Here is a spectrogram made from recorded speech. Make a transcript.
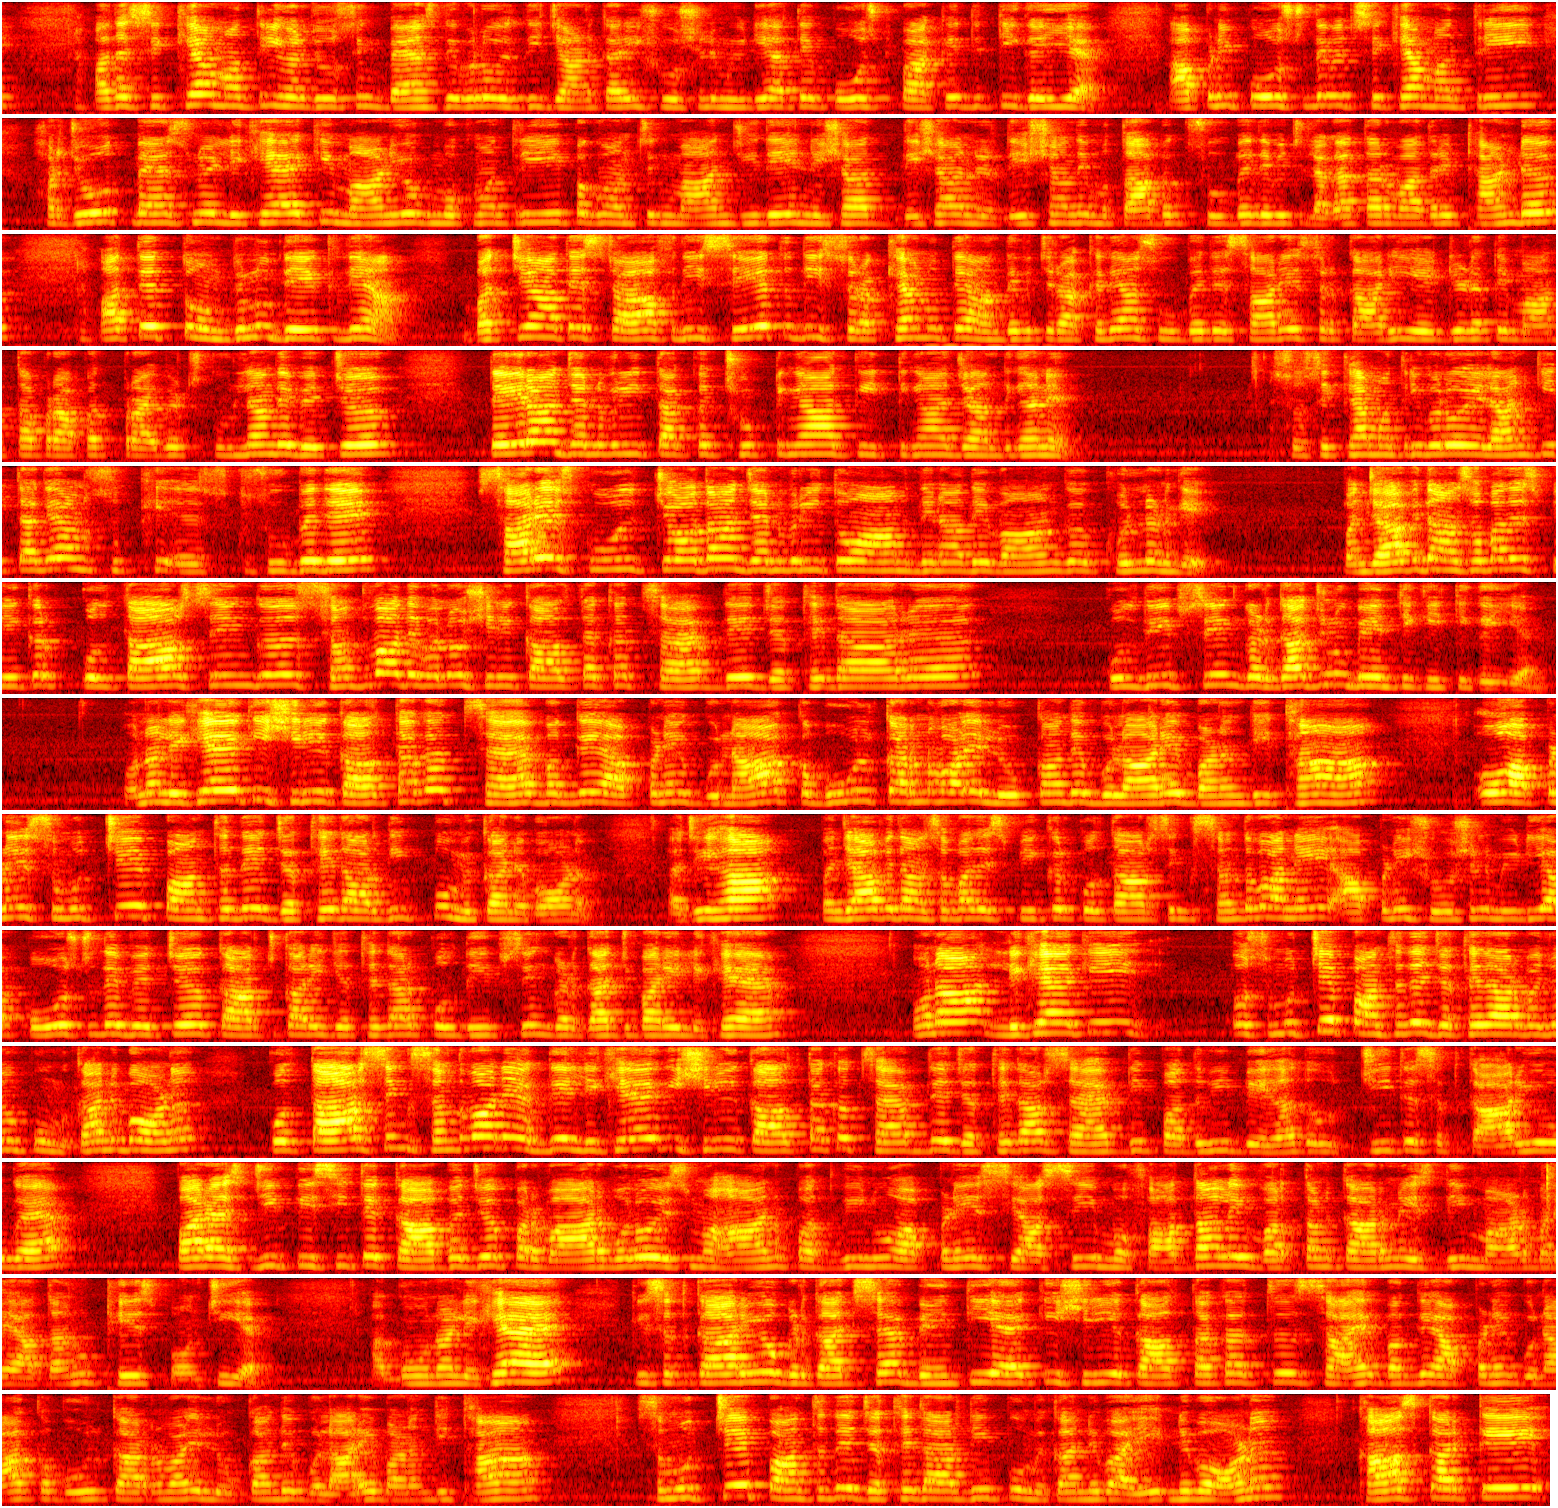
ਅਤੇ ਸਿੱਖਿਆ ਮੰਤਰੀ ਹਰਜੋਤ ਸਿੰਘ ਬੈਂਸ ਦੇ ਵੱਲੋਂ ਇਸ ਦੀ ਜਾਣਕਾਰੀ ਸੋਸ਼ਲ ਮੀਡੀਆ ਤੇ ਪੋਸਟ ਪਾ ਕੇ ਦਿੱਤੀ ਗਈ ਹੈ। ਆਪਣੀ ਪੋਸਟ ਦੇ ਵਿੱਚ ਸਿੱਖਿਆ ਮੰਤਰੀ ਹਰਜੋਤ ਬੈਂਸ ਨੇ ਲਿਖਿਆ ਹੈ ਕਿ ਮਾਨਯੋਗ ਮੁੱਖ ਮੰਤਰੀ ਭਗਵੰਤ ਸਿੰਘ ਮਾਨ ਜੀ ਦੇ ਨਿਸ਼ਾ ਦਿਸ਼ਾ ਨਿਰਦੇਸ਼ਾਂ ਦੇ ਮੁਤਾਬਕ ਸੂਬੇ ਦੇ ਵਿੱਚ ਲਗਾਤਾਰ ਵਧ ਰਹੀ ਠੰਡ ਅਤੇ ਧੁੰਦ ਨੂੰ ਦੇਖਦਿਆਂ ਬੱਚਿਆਂ ਅਤੇ ਸਟਾਫ ਦੀ ਸਿਹਤ ਦੀ ਸੁਰੱਖਿਆ ਨੂੰ ਧਿਆਨ ਦੇ ਵਿੱਚ ਰੱਖਦਿਆਂ ਸੂਬੇ ਦੇ ਸਾਰੇ ਸਰਕਾਰੀ ਏਡਡ ਅਤੇ ਮਾਨਤਾ ਪ੍ਰਾਪਤ ਪ੍ਰਾਈਵੇਟ ਸਕੂਲਾਂ ਦੇ ਵਿੱਚ 13 ਜਨਵਰੀ ਤੱਕ ਛੁੱਟੀਆਂ ਕੀਤੀਆਂ ਜਾਂਦੀਆਂ ਨੇ। ਸੋ ਸਿੱਖਿਆ ਮੰਤਰੀ ਵੱਲੋਂ ਐਲਾਨ ਕੀਤਾ ਗਿਆ। ਹੁਣ ਸੁਖੀ- ਸੂਬੇ ਦੇ ਸਾਰੇ ਸਕੂਲ 14 ਜਨਵਰੀ ਤੋਂ ਆਮ ਦਿਨਾਂ ਦੇ ਵਾਂਗ ਖੁੱਲਣਗੇ। ਪੰਜਾਬ ਵਿਧਾਨ ਸਭਾ ਦੇ ਸਪੀਕਰ ਕੁਲਤਾਰ ਸਿੰਘ ਸੰਧਵਾ ਦੇ ਵੱਲੋਂ ਸ਼੍ਰੀ ਅਕਾਲ ਤਖਤ ਸਾਹਿਬ ਦੇ ਜਥੇਦਾਰ ਕੁਲਦੀਪ ਸਿੰਘ ਗੜਗੱਜ ਨੂੰ ਬੇਨਤੀ ਕੀਤੀ ਗਈ ਹੈ। ਉਹਨਾਂ ਲਿਖਿਆ ਹੈ ਕਿ ਸ਼੍ਰੀ ਅਕਾਲ ਤਖਤ ਸਾਹਿਬ ਅੱਗੇ ਆਪਣੇ ਗੁਨਾਹ ਕਬੂਲ ਕਰਨ ਵਾਲੇ ਲੋਕਾਂ ਦੇ ਬੁਲਾਰੇ ਬਣਨ ਦੀ ਥਾਂ ਉਹ ਆਪਣੇ ਸਮੁੱਚੇ ਪੰਥ ਦੇ ਜਥੇਦਾਰ ਦੀ ਭੂਮਿਕਾ ਨਿਭਾਉਣ। ਅਜਿਹਾ ਪੰਜਾਬ ਵਿਧਾਨ ਸਭਾ ਦੇ ਸਪੀਕਰ ਕੁਲਤਾਰ ਸਿੰਘ ਸੰਧਵਾ ਨੇ ਆਪਣੀ ਸੋਸ਼ਲ ਮੀਡੀਆ ਪੋਸਟ ਦੇ ਵਿੱਚ ਕਾਰਜਕਾਰੀ ਜਥੇਦਾਰ ਕੁਲਦੀਪ ਸਿੰਘ ਗੜਗੱਜ ਬਾਰੇ ਲਿਖਿਆ ਹੈ। ਉਹਨਾਂ ਲਿਖਿਆ ਕਿ ਉਹ ਸਮੁੱਚੇ ਪੰਥ ਦੇ ਜਥੇਦਾਰ ਵਜੋਂ ਭੂਮਿਕਾ ਨਿਭਾਉਣ ਕੁਲਤਾਰ ਸਿੰਘ ਸੰਧਵਾ ਨੇ ਅੱਗੇ ਲਿਖਿਆ ਹੈ ਕਿ ਸ਼੍ਰੀ ਅਕਾਲ ਤਖਤ ਸਾਹਿਬ ਦੇ ਜਥੇਦਾਰ ਸਾਹਿਬ ਦੀ ਪਦਵੀ ਬੇहद ਉੱਚੀ ਤੇ ਸਤਿਕਾਰਯੋਗ ਹੈ। ਪਰ ਐਸਜੀਪੀਸੀ ਤੇ ਕਾਬਜ ਪਰਿਵਾਰ ਵੱਲੋਂ ਇਸ ਮਹਾਨ ਪਦਵੀ ਨੂੰ ਆਪਣੇ ਸਿਆਸੀ ਮਫਾਦਾਂ ਲਈ ਵਰਤਣ ਕਾਰਨ ਇਸ ਦੀ ਮਾਣ ਮਰਿਆਦਾ ਨੂੰ ਠੇਸ ਪਹੁੰਚੀ ਹੈ। ਅੱਗੋਂ ਉਹਨਾਂ ਲਿਖਿਆ ਹੈ ਕਿ ਸਤਿਕਾਰਯੋਗ ਗੜਗੱਜ ਸਾਹਿਬ ਬੇਨਤੀ ਹੈ ਕਿ ਸ਼੍ਰੀ ਅਕਾਲ ਤਖਤ ਸਾਹਿਬ ਅੱਗੇ ਆਪਣੇ ਗੁਨਾਹ ਕਬੂਲ ਕਰਨ ਵਾਲੇ ਲੋਕਾਂ ਦੇ ਬੁਲਾਰੇ ਬਣਨ ਦੀ ਥਾਂ, ਸਮੁੱਚੇ ਪੰਥ ਦੇ ਜਥੇਦਾਰ ਦੀ ਭੂਮਿਕਾ ਨਿਭਾਈ ਨਿਭਾਉਣ, ਖਾਸ ਕਰਕੇ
